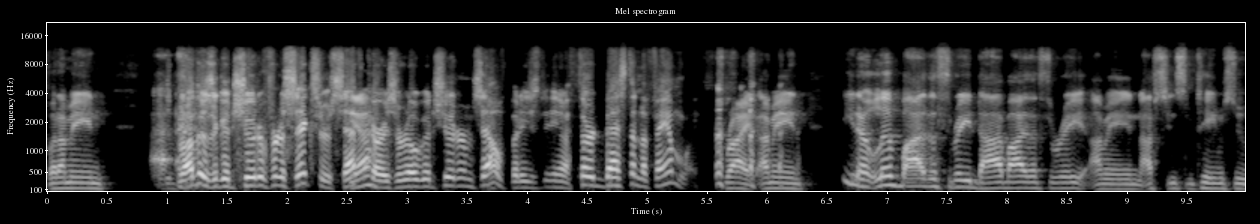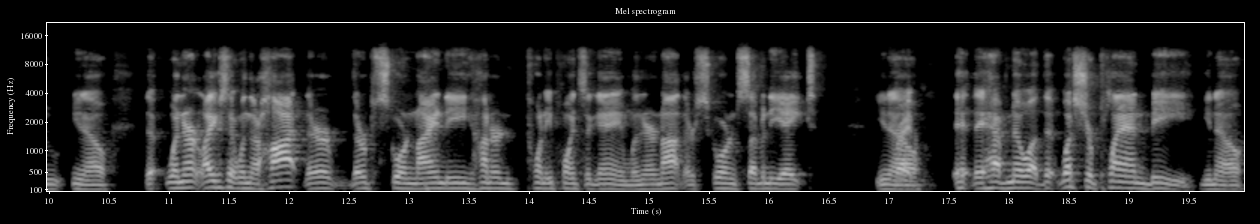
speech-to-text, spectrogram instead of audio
But I mean, his brother's a good shooter for the Sixers. Seth yeah. Curry's a real good shooter himself, but he's you know third best in the family. right. I mean, you know, live by the three, die by the three. I mean, I've seen some teams who, you know, that when they're like I said, when they're hot, they're they're scoring 90, 120 points a game. When they're not, they're scoring 78. You know, right they have no other what's your plan b you know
